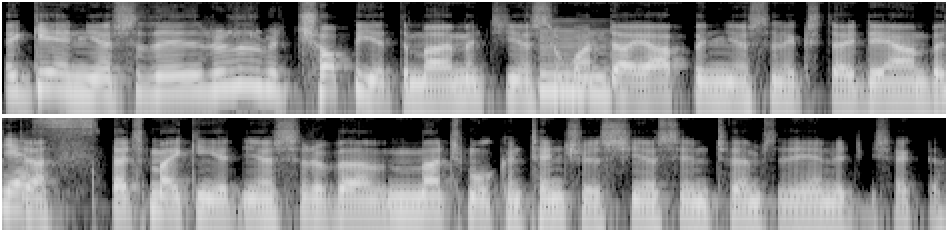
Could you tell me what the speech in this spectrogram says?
Again, yes, so they're a little bit choppy at the moment. Yes, so one day up and yes, the next day down. But Mm. Yes. uh, that's making it you know, sort of uh, much more contentious yes, in terms of the energy sector.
